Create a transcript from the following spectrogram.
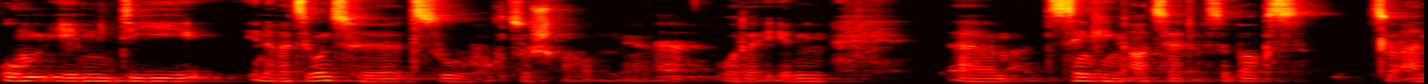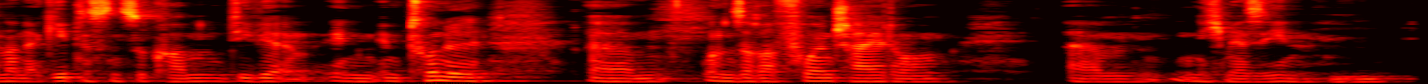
um eben die Innovationshöhe zu hochzuschrauben ja. ja. oder eben ähm, thinking outside of the box zu anderen Ergebnissen zu kommen, die wir im, im Tunnel ähm, unserer Vorentscheidung ähm, nicht mehr sehen. Mhm.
